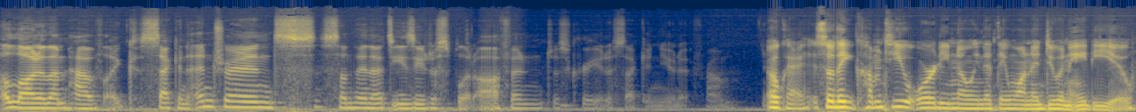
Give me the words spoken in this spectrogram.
a lot of them have like second entrance, something that's easy to split off and just create a second unit from. Okay, so they come to you already knowing that they want to do an ADU.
